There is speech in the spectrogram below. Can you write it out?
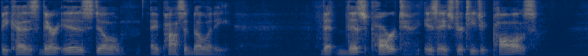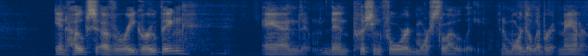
because there is still a possibility that this part is a strategic pause in hopes of regrouping and then pushing forward more slowly in a more deliberate manner.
